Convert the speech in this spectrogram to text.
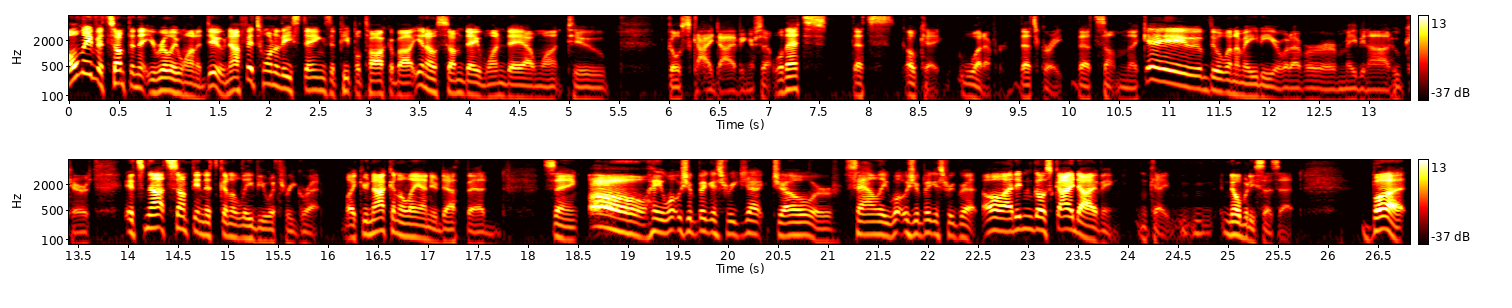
Only if it's something that you really want to do. Now, if it's one of these things that people talk about, you know, someday, one day, I want to go skydiving or something. Well, that's that's okay, whatever. That's great. That's something like, hey, I'll do it when I'm 80 or whatever, or maybe not. Who cares? It's not something that's going to leave you with regret. Like you're not going to lay on your deathbed saying, "Oh, hey, what was your biggest regret, Joe or Sally? What was your biggest regret? Oh, I didn't go skydiving." Okay, nobody says that. But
